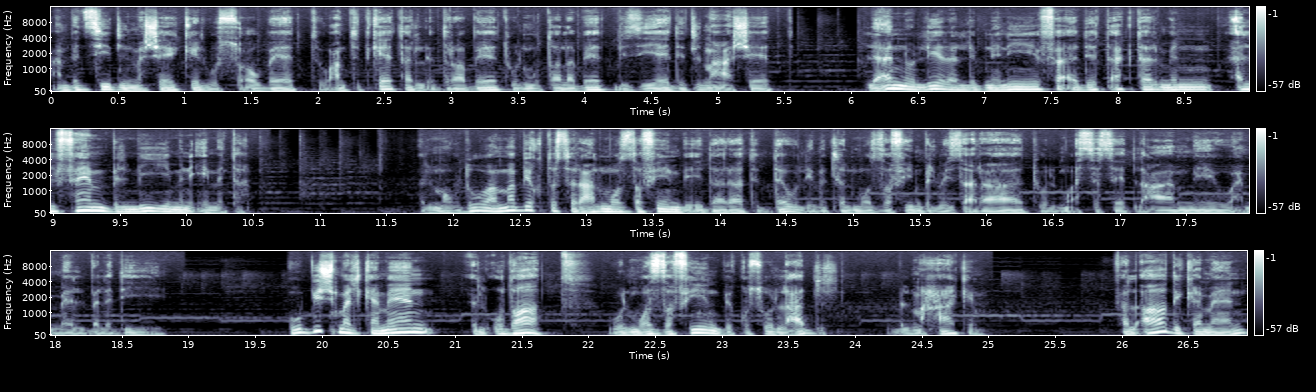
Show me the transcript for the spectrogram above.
عم بتزيد المشاكل والصعوبات وعم تتكاثر الإضرابات والمطالبات بزيادة المعاشات لأنه الليرة اللبنانية فقدت أكثر من 2000% من قيمتها. الموضوع ما بيقتصر على الموظفين بإدارات الدولة مثل الموظفين بالوزارات والمؤسسات العامة وعمال البلدية. وبيشمل كمان القضاة والموظفين بقصور العدل بالمحاكم. فالقاضي كمان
